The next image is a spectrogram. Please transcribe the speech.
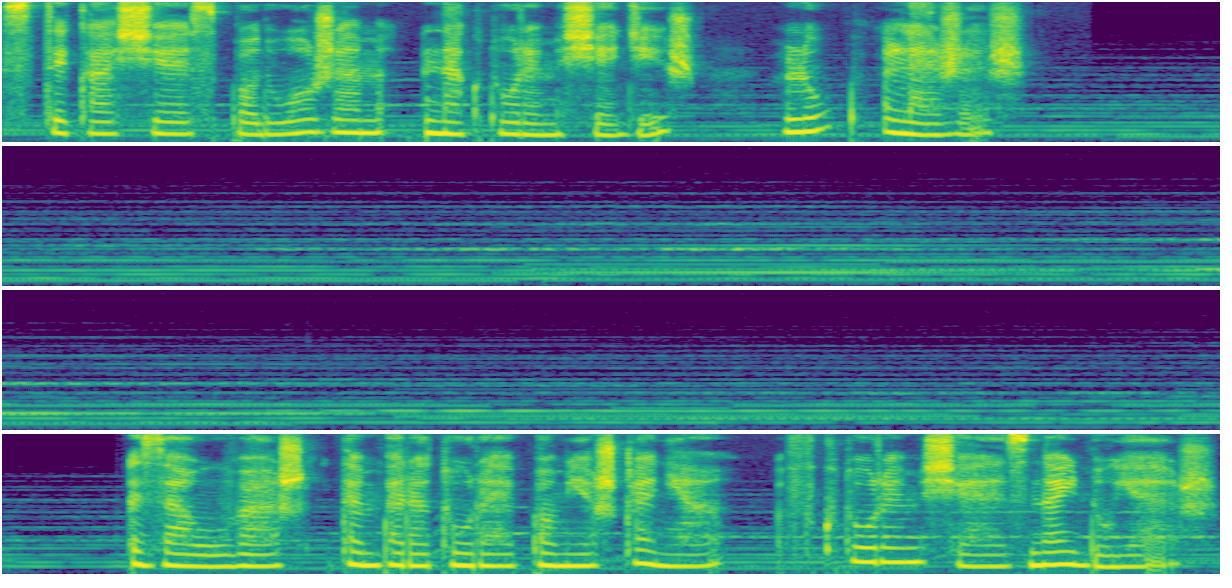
styka się z podłożem, na którym siedzisz lub leżysz. Zauważ temperaturę pomieszczenia, w którym się znajdujesz.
